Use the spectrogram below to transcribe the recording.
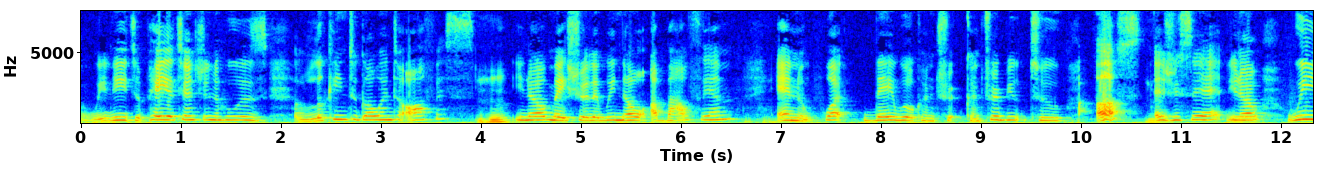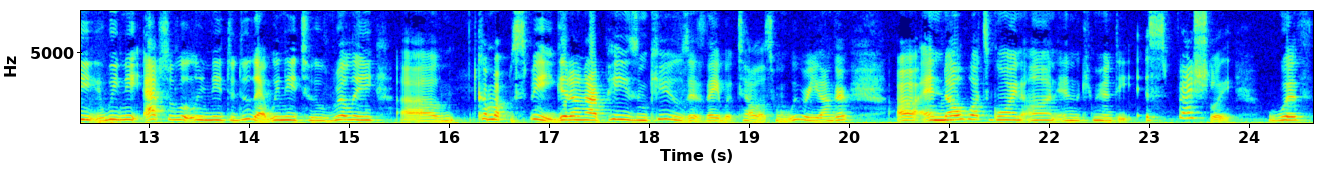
we need to pay attention to who is looking to go into office. Mhm. You know, make sure that we know about them and what they will contri- contribute to us. As you said, you know, we we need absolutely need to do that. We need to really um, come up to speed, get on our p's and q's, as they would tell us when we were younger, uh, and know what's going on in the community, especially with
